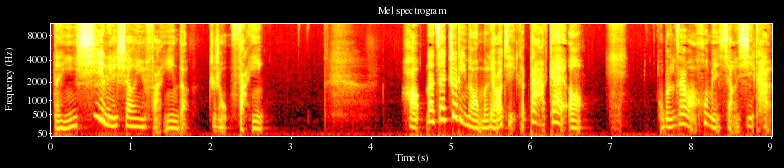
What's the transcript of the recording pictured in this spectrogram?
等一系列相应反应的这种反应。好，那在这里呢，我们了解一个大概啊，我们再往后面详细看。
